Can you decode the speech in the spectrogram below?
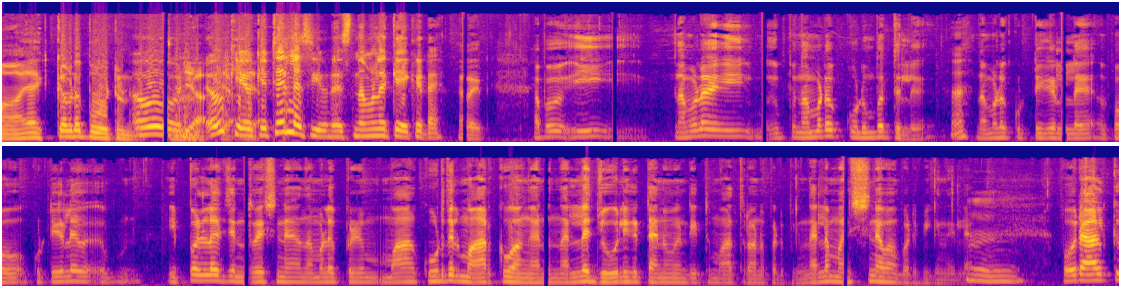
മായ ഒക്കെ അവിടെ പോയിട്ടുണ്ട്. അപ്പോൾ ഈ നമ്മുടെ ഈ ഇപ്പൊ നമ്മുടെ കുടുംബത്തിൽ നമ്മുടെ കുട്ടികളിലെ ഇപ്പോൾ കുട്ടികളെ ഇപ്പോഴുള്ള ജനറേഷനെ നമ്മളെപ്പോഴും കൂടുതൽ മാർക്ക് വാങ്ങാനും നല്ല ജോലി കിട്ടാനും വേണ്ടിയിട്ട് മാത്രമാണ് പഠിപ്പിക്കുന്നത്. നല്ല മനുഷ്യനാവാൻ പഠിപ്പിക്കുന്നില്ല. അപ്പോൾ ഒരാൾക്ക്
